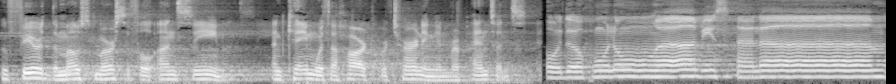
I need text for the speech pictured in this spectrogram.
who feared the most merciful unseen, and came with a heart returning in repentance. ادخلوها بسلام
